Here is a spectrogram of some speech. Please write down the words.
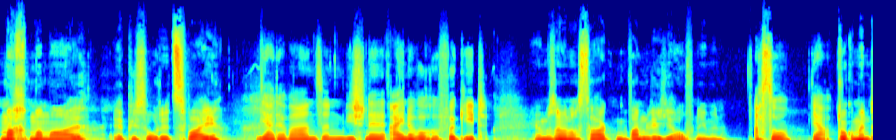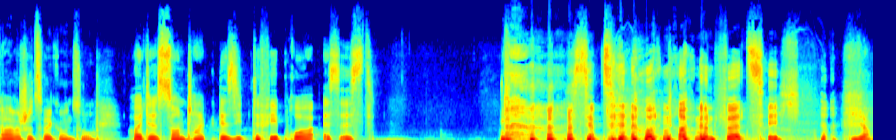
Mach mal mal Episode 2. Ja, der Wahnsinn, wie schnell eine Woche vergeht. Wir müssen aber noch sagen, wann wir hier aufnehmen. Ach so, ja. Dokumentarische Zwecke und so. Heute ist Sonntag, der 7. Februar. Es ist 17.49 Uhr. Ja,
